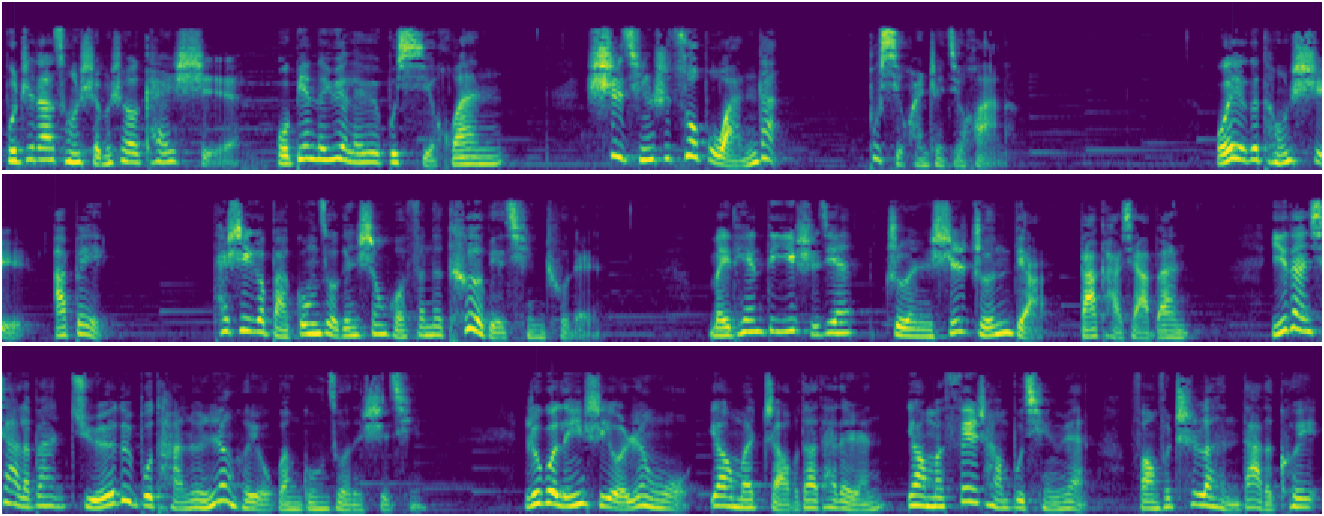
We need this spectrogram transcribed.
不知道从什么时候开始，我变得越来越不喜欢“事情是做不完的”，不喜欢这句话了。我有个同事阿贝，他是一个把工作跟生活分得特别清楚的人，每天第一时间准时准点打卡下班，一旦下了班，绝对不谈论任何有关工作的事情。如果临时有任务，要么找不到他的人，要么非常不情愿，仿佛吃了很大的亏。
